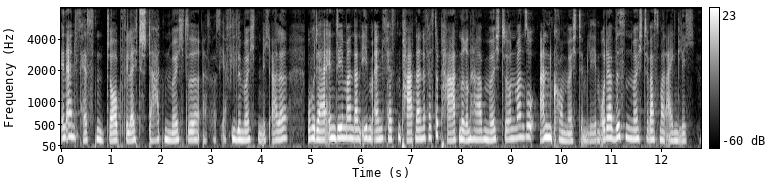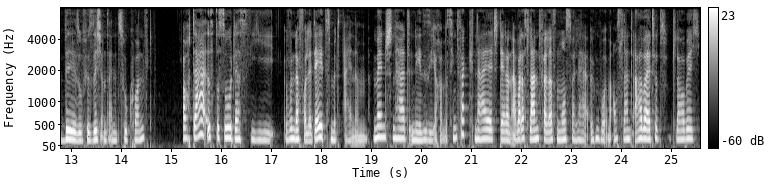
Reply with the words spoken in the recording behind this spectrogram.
in einen festen Job vielleicht starten möchte. Also was ja viele möchten, nicht alle. Oder indem man dann eben einen festen Partner, eine feste Partnerin haben möchte und man so ankommen möchte im Leben oder wissen möchte, was man eigentlich will, so für sich und seine Zukunft. Auch da ist es so, dass sie wundervolle Dates mit einem Menschen hat, in den sie sich auch ein bisschen verknallt, der dann aber das Land verlassen muss, weil er irgendwo im Ausland arbeitet, glaube ich.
